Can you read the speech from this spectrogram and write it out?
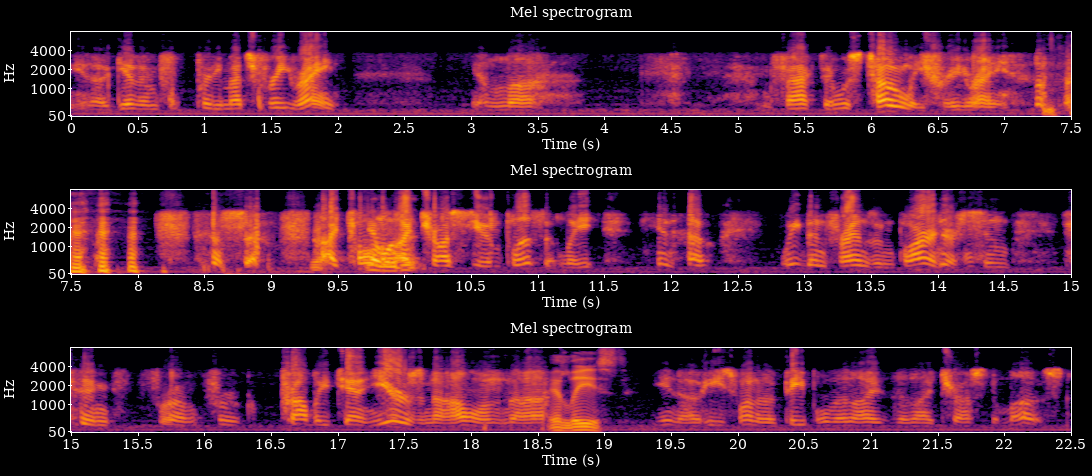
You know, give him pretty much free reign. And uh, in fact, it was totally free reign. so I told yeah, well, him I trust you implicitly. You know, we've been friends and partners and, and for for probably ten years now, and uh, at least you know he's one of the people that I that I trust the most.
